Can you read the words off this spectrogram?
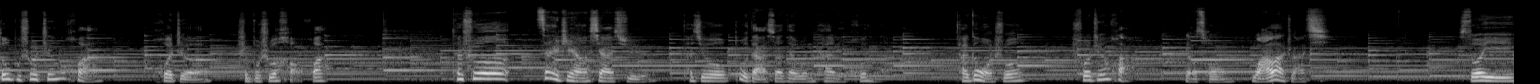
都不说真话，或者是不说好话。他说：“再这样下去，他就不打算在文坛里混了。”他跟我说：“说真话，要从娃娃抓起。”所以，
